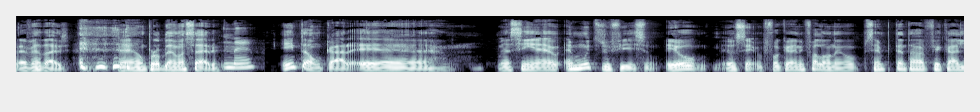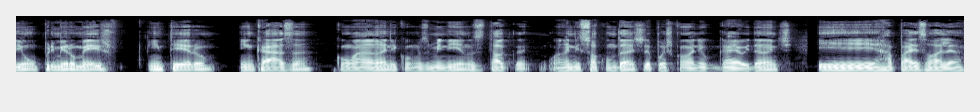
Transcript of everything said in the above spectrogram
é verdade. É um problema sério. Né? Então, cara, é. Assim, é, é muito difícil. Eu, eu sempre, foi o que a Anne falou, né? Eu sempre tentava ficar ali um primeiro mês inteiro em casa com a Anne, com os meninos e tal. A Anne só com o Dante, depois com a Anne, o Gael e Dante. E, rapaz, olha,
